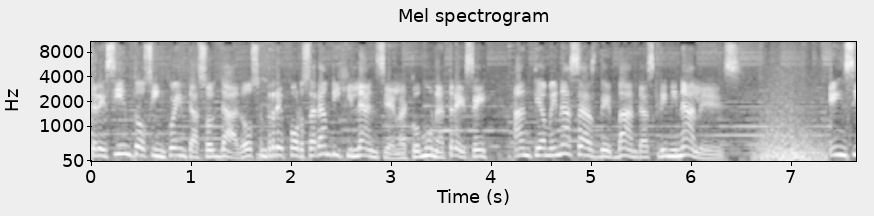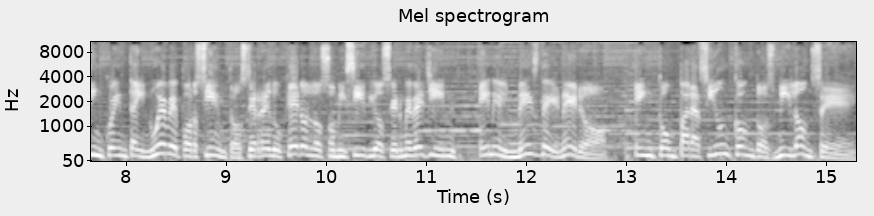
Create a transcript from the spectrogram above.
350 soldados reforzarán vigilancia en la Comuna 13 ante amenazas de bandas criminales. En 59% se redujeron los homicidios en Medellín en el mes de enero, en comparación con 2011.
